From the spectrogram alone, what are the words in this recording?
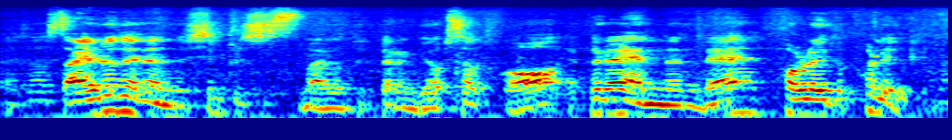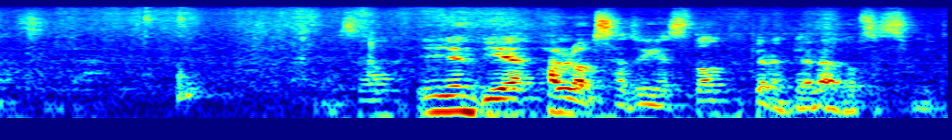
그래서 thyroid에는 simple cyst 말고 특별한 게 없었고 FNA를 했는데 폴로이드 폴리ፕ이 나왔습니다. 그래서 1년 뒤에 follow-up 사진에서도 특별한 변화가 없었습니다.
